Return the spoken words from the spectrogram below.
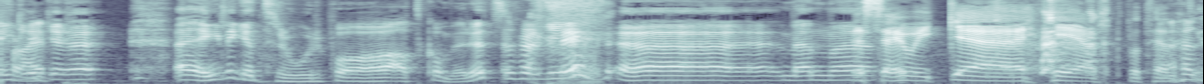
egentlig, ikke, jeg egentlig ikke tror på at kommer ut, selvfølgelig. Uh, men uh, Det ser jo ikke helt potent ut.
